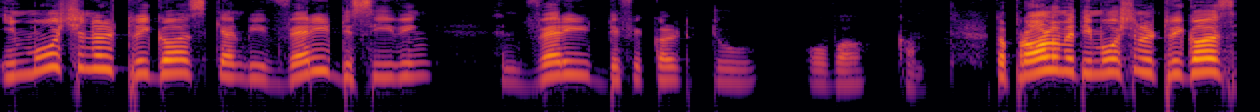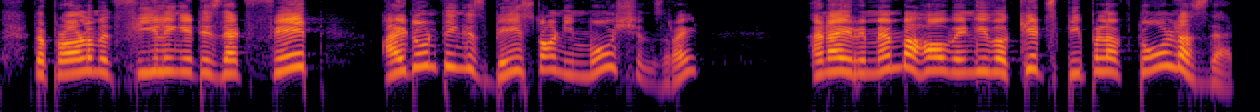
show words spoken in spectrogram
Emotional triggers can be very deceiving and very difficult to overcome. The problem with emotional triggers, the problem with feeling it is that faith, I don't think is based on emotions, right? And I remember how when we were kids, people have told us that.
